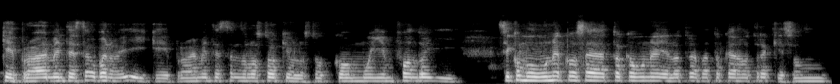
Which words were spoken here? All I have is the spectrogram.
que probablemente esta, bueno, y que probablemente esta no los toque o los tocó muy en fondo y así como una cosa toca una y la otra va a tocar otra que son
